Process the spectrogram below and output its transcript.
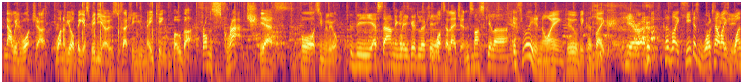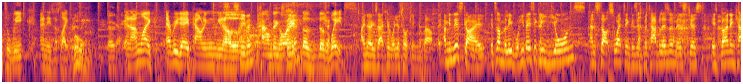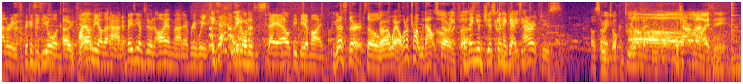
now with Watcher, one of your biggest videos was actually you making boba from scratch yes. for Simulio. The astoundingly good-looking, What a legend. muscular It's really annoying too because like hero. Cause like he just works out like once a week and he's just like boom, And I'm like every day pounding, you know, Steven, Pounding away. those those weights. I know exactly what you're talking about. I mean, this guy, it's unbelievable. He basically yawns and starts sweating because his metabolism is just is burning calories because he's yawned. Okay. I, on the other hand, I basically have to do an Ironman every week. Exactly. In order to stay a healthy BMI. You gotta stir. So Uh, wait, I want to try it without stirring first. But then you're just gonna gonna, get crazy. carrot juice. Oh, Who are you talking to? You love it. the carrot Oh, man. I see.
